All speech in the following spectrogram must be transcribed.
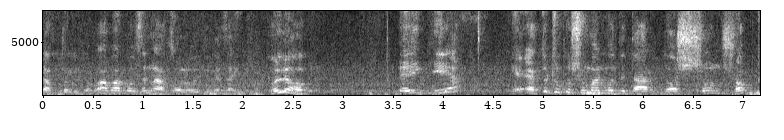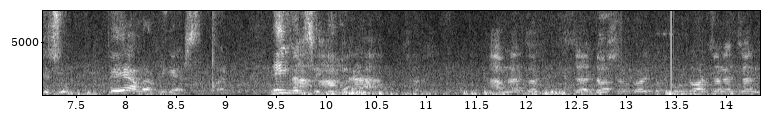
গাবতলি যাব আবার বলছে না চলো ওই দিকে যাই। হলে হবে। এই গিয়ে এতটুকু সময়ের মধ্যে তার দর্শন সব কিছু পেয়ে আমরা ফিরে আসতে পারি। এই হচ্ছে আমরা তো দর্শন করে তো পূর্ণ অর্জনের জন্য।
